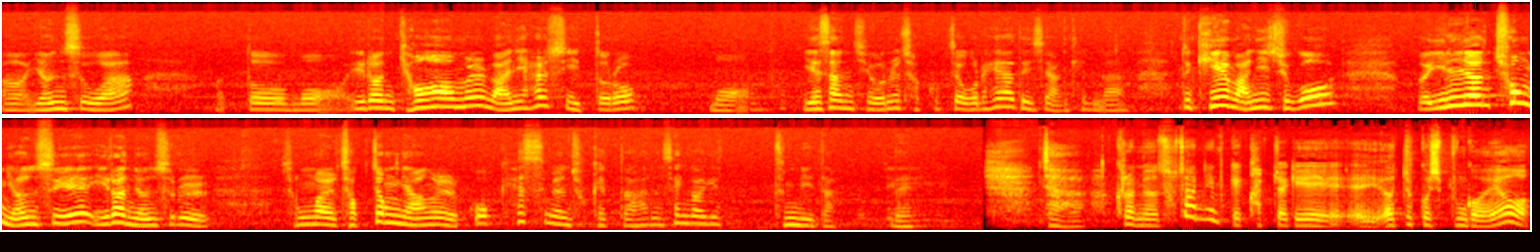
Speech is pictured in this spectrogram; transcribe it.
어, 연수와 또 뭐 이런 경험을 많이 할 수 있도록 뭐 예산 지원을 적극적으로 해야 되지 않겠나. 또 기회 많이 주고 어, 1년 총 연수에 이런 연수를 정말 적정량을 꼭 했으면 좋겠다 하는 생각이 듭니다. 네. 자, 그러면 소장님께 갑자기 여쭙고 싶은 거예요.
